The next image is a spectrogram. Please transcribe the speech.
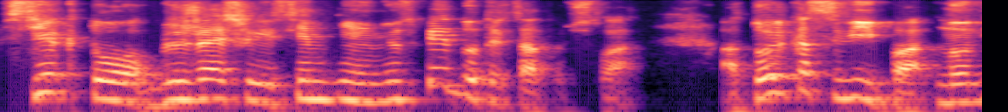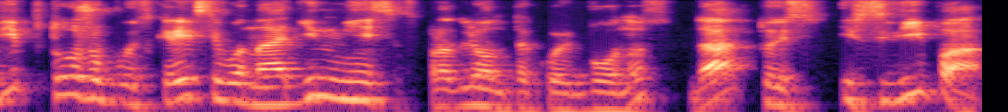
Все, кто в ближайшие 7 дней не успеет до 30 числа, а только с VIP, но VIP тоже будет, скорее всего, на один месяц продлен такой бонус, да, то есть и с VIP, а,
